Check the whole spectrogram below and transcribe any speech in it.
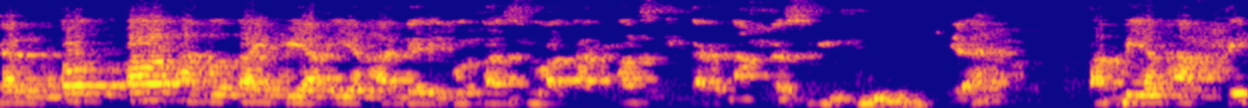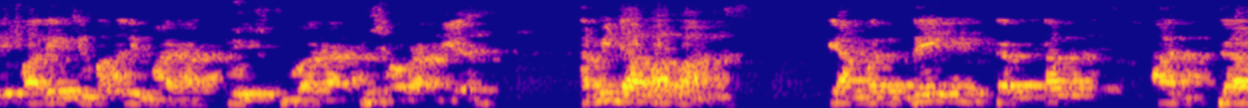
Dan total anggota IPAI yang ada di kota Surakarta sekitar 16 ribu, ya. Tapi yang aktif paling cuma 500, 200 orang ya. Tapi tidak apa-apa. Yang penting tetap ada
